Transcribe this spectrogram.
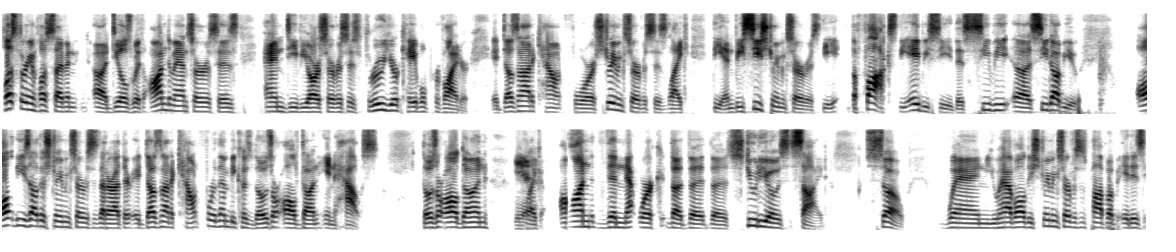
Plus three and plus seven uh, deals with on-demand services and DVR services through your cable provider. It does not account for streaming services like the NBC streaming service, the the Fox, the ABC, the CB, uh, CW, all these other streaming services that are out there. It does not account for them because those are all done in-house. Those are all done Yeah. like on the network, the the the studio's side. So when you have all these streaming services pop up, it is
